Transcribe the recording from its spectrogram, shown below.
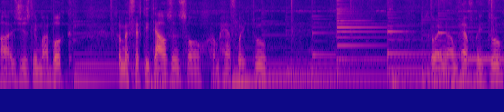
uh, is usually my book. So I'm at 50,000, so I'm halfway through. So right now I'm halfway through,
